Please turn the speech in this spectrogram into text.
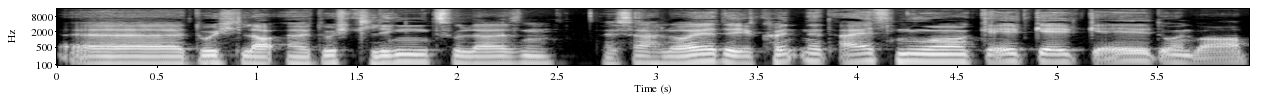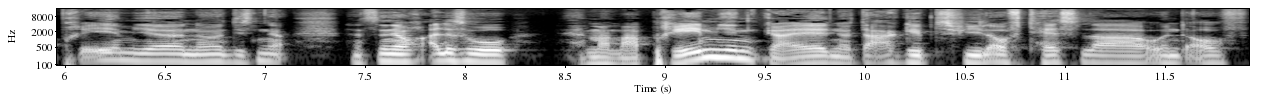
äh, durchla äh, durchklingen zu lassen. Ich sage, Leute, ihr könnt nicht als nur Geld, Geld, Geld und oh, Prämie, ne? Die sind ja, das sind ja auch alle so, ja, mal, mal Prämien geil, ne? Da gibt's viel auf Tesla und auf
